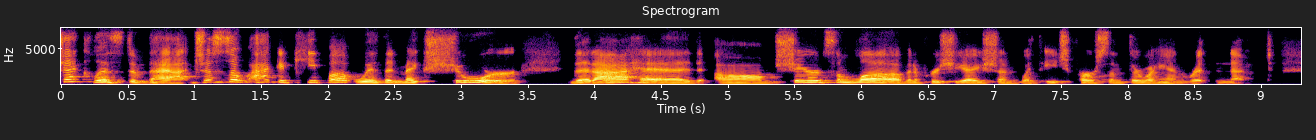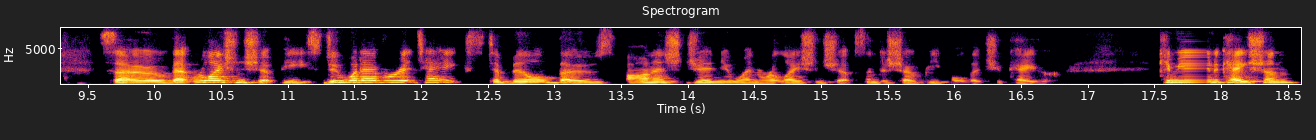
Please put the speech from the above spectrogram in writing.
checklist of that just so I could keep up with and make sure that I had um, shared some love and appreciation with each person through a handwritten note. So that relationship piece, do whatever it takes to build those honest, genuine relationships and to show people that you care. Communication,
